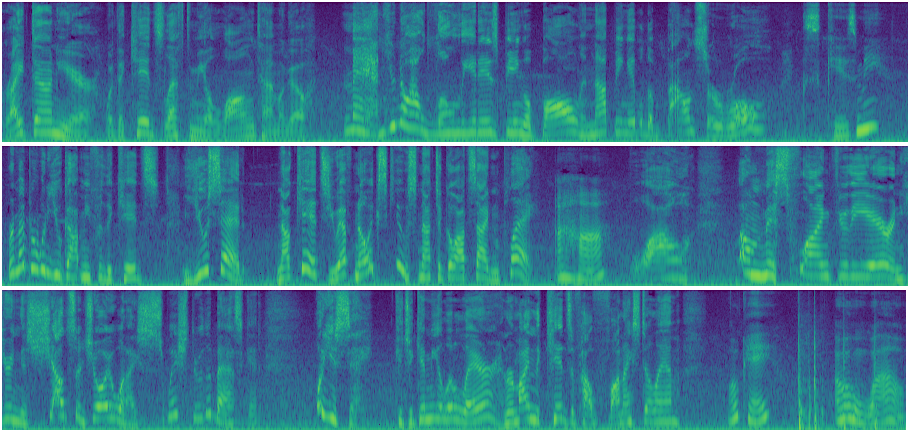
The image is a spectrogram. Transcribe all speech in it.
Right down here, where the kids left me a long time ago. Man, you know how lonely it is being a ball and not being able to bounce or roll? Excuse me? Remember when you got me for the kids? You said, now kids, you have no excuse not to go outside and play. Uh huh. Wow. I'll miss flying through the air and hearing the shouts of joy when I swish through the basket. What do you say? Could you give me a little air and remind the kids of how fun I still am? Okay. Oh, wow.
